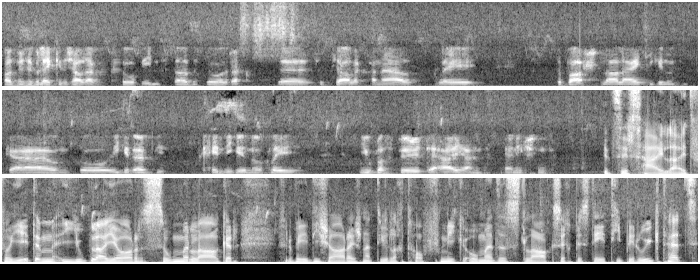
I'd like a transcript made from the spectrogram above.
Was wir uns überlegen, ist halt einfach so auf Insta oder so, oder auf den sozialen Kanälen ein so Bastelanleitungen ausgegeben und so irgendetwas, die Kinder noch ein bisschen Jubelspirit daheim haben, wenigstens. Jetzt ist das Highlight von jedem Jubeljahr Sommerlager. Für beide Scharen ist natürlich die Hoffnung, um, dass die Lage sich bis dahin beruhigt hat.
